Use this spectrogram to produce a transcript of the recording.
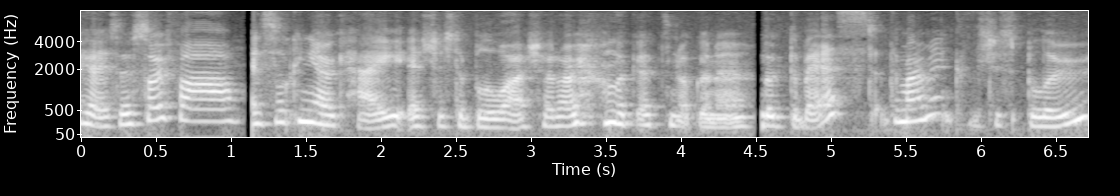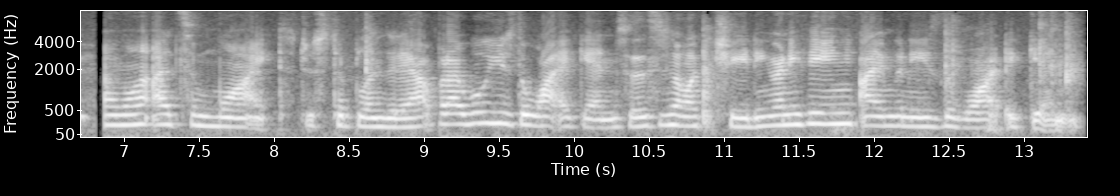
Okay, so so far it's looking okay. It's just a blue eyeshadow. look, it's not gonna look the best at the moment because it's just blue. I might add some white just to blend it out, but I will use the white again. So this is not like cheating or anything. I am gonna use the white again.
